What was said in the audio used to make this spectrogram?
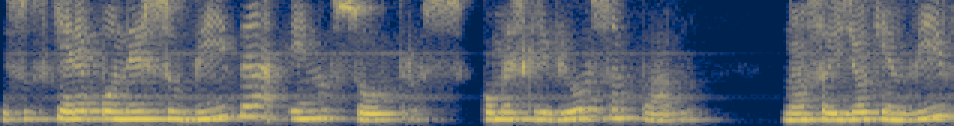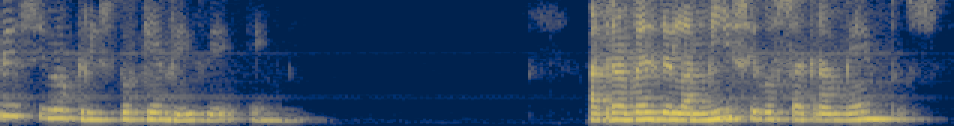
Jesús quiere poner su vida en nosotros, como escribió San Pablo. No soy yo quien vive, sino Cristo que vive en mí. A través de la misa y los sacramentos,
